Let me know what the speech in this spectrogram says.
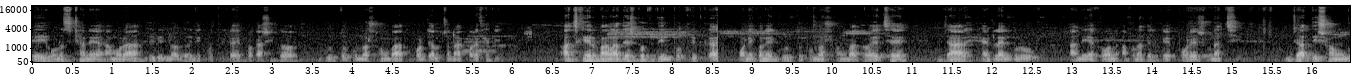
এই অনুষ্ঠানে আমরা বিভিন্ন দৈনিক পত্রিকায় প্রকাশিত গুরুত্বপূর্ণ সংবাদ পর্যালোচনা করে থাকি। আজকের বাংলাদেশ প্রতিদিন পত্রিকায় অনেক অনেক গুরুত্বপূর্ণ সংবাদ রয়েছে, যার হেডলাইনগুলো আমি এখন আপনাদেরকে পড়ে শোনাচ্ছি। জাতিসংঘ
